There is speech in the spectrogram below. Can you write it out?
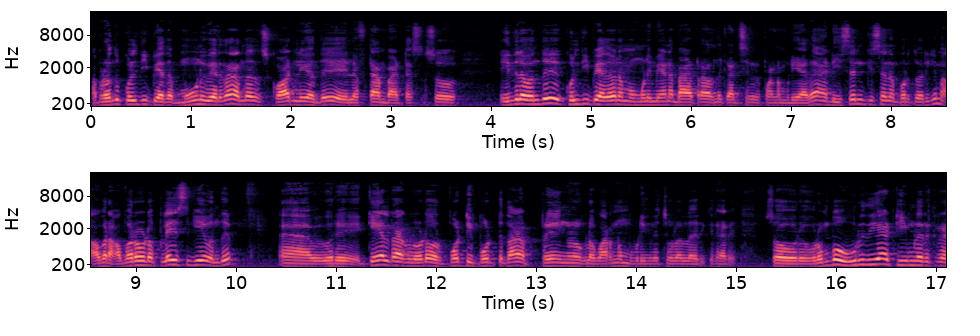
அப்புறம் வந்து குல்தீப் யாதவ். மூணு பேர் தான் அந்த ஸ்குவாட்லேயே வந்து லெஃப்ட் ஆம் பேட்டர்ஸ் ஸோ இதில் வந்து குல்தீப் யாதவ் நம்ம முழுமையான பேட்டராக வந்து கன்சிடர் பண்ண முடியாது. அண்ட் இசன் கிஷனை பொறுத்த வரைக்கும் அவர் அவரோட பிளேஸுக்கே வந்து ஒரு கேஎல் ராகுலோட ஒரு போட்டி போட்டு தான் பிளேயிங்களுக்குள்ள வரணும் அப்படிங்கிற சூழலில் இருக்கிறாரு. ஸோ ஒரு ரொம்ப உறுதியாக டீமில் இருக்கிற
